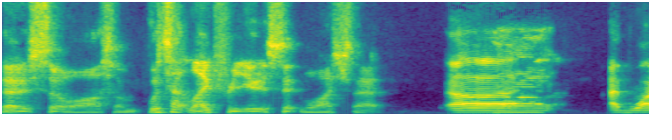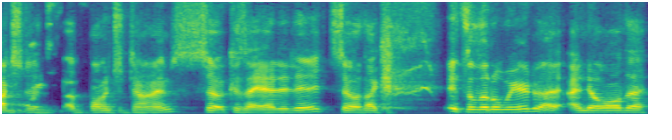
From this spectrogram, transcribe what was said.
That is so awesome. What's that like for you to sit and watch that? Uh, I've watched it a bunch of times, so because I edited it, so like it's a little weird. I, I know all the,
